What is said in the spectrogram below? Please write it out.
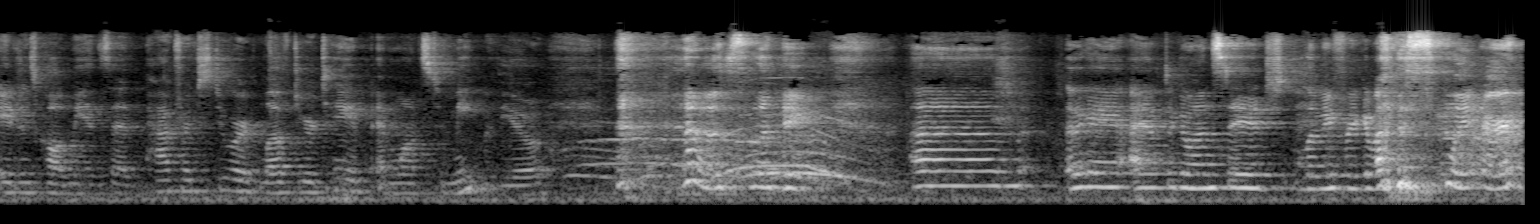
agents called me and said, Patrick Stewart loved your tape and wants to meet with you. I was like, um, okay, I have to go on stage. Let me freak about this later.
